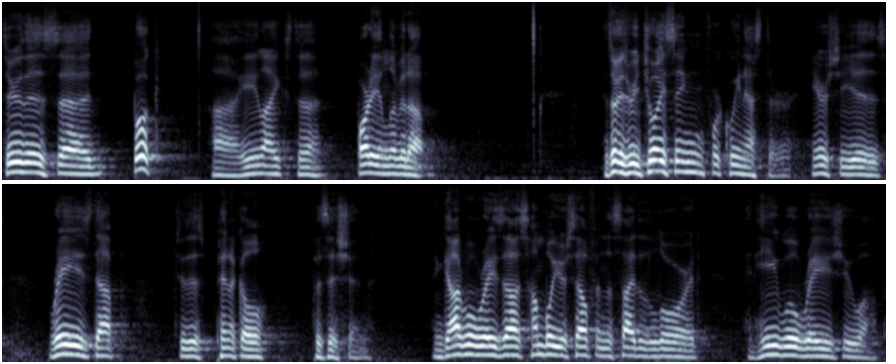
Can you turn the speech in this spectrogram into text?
through this uh, book. Uh, he likes to party and live it up. And so he's rejoicing for Queen Esther. Here she is, raised up to this pinnacle position. And God will raise us. Humble yourself in the sight of the Lord, and He will raise you up.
